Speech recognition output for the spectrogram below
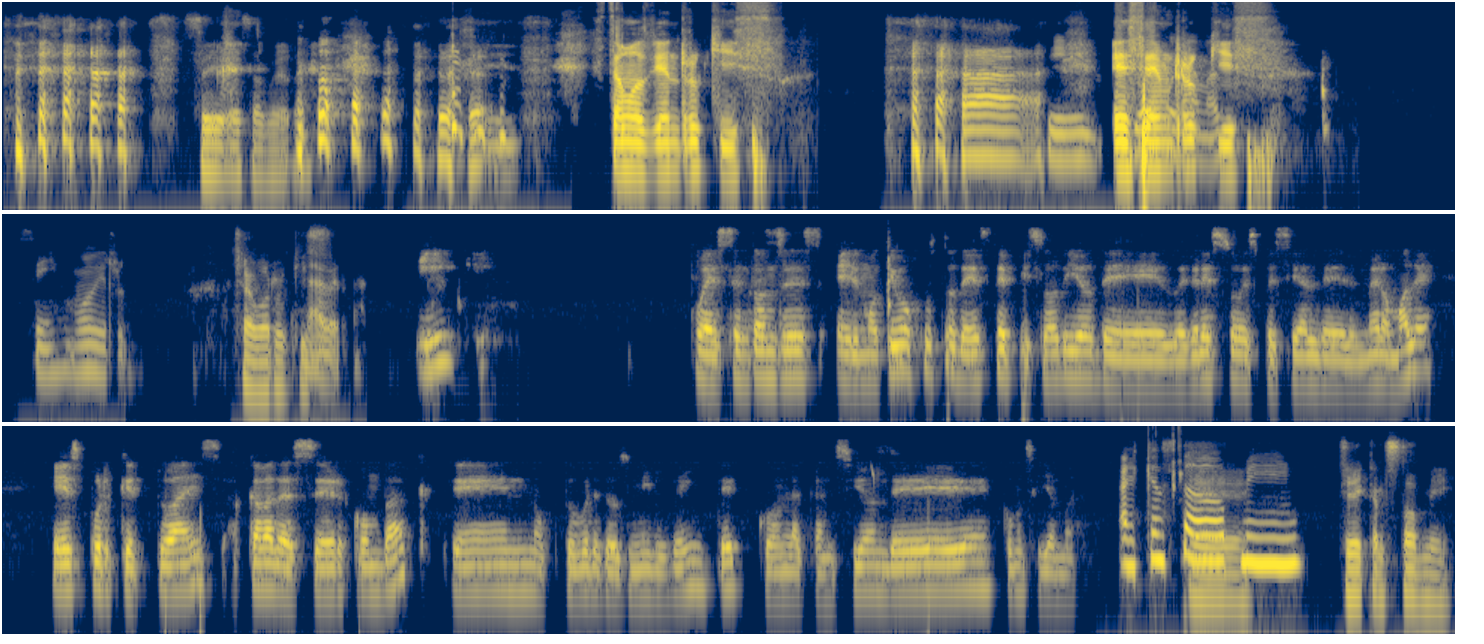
sí, esa mera. Estamos bien rookies. Sí, SM rookies. Sí, muy rudo, Chavo rookies. la verdad. Y pues entonces el motivo justo de este episodio de regreso especial del Mero Mole es porque Twice acaba de hacer comeback en octubre de 2020 con la canción de, ¿cómo se llama? I can stop Eh, me. Sí, Can't Stop Me.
